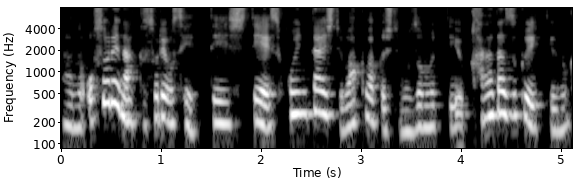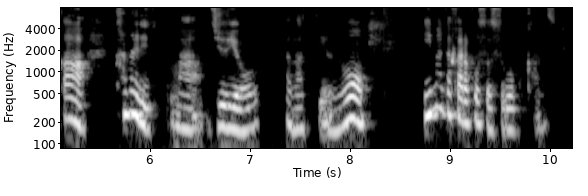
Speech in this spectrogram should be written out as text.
あの、恐れなくそれを設定して、そこに対してワクワクして臨むっていう体づくりっていうのが、かなりまあ重要だなっていうのを、今だからこそすごく感じる。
